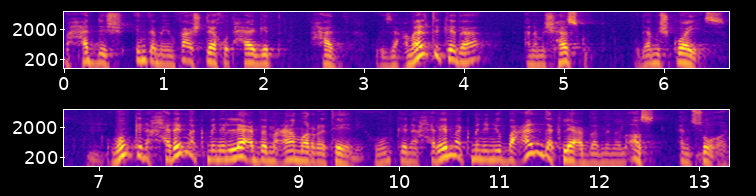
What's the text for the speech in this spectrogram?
ما حدش أنت ما ينفعش تاخد حاجة حد. وإذا عملت كده أنا مش هسكت وده مش كويس. وممكن أحرمك من اللعب معاه مرة تاني وممكن أحرمك من إن يبقى عندك لعبة من الأصل so on.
